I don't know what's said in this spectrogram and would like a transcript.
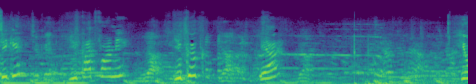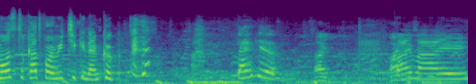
Chicken? You cut for me? Yeah. You cook? Yeah. Yeah? He wants to cut for me chicken and cook. Thank you. አይ Bye bye.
